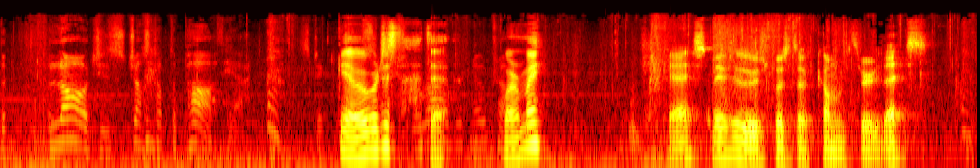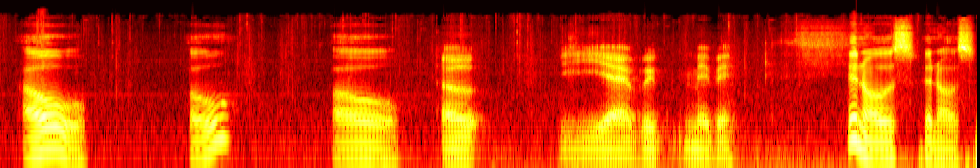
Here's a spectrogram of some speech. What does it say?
The lodge is just up the path here. Yeah, we were just at it, with no trouble. weren't we? Yes, maybe we were supposed to have come through this. Oh. Oh. Oh. Oh, yeah, we maybe. Who knows? Who knows?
